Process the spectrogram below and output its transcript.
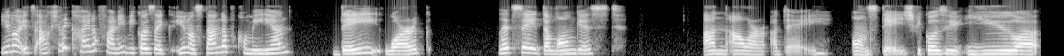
you know, it's actually kind of funny because, like, you know, stand-up comedian, they work, let's say, the longest an hour a day on stage because you are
